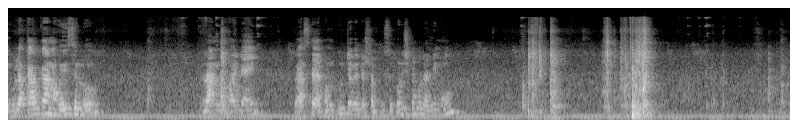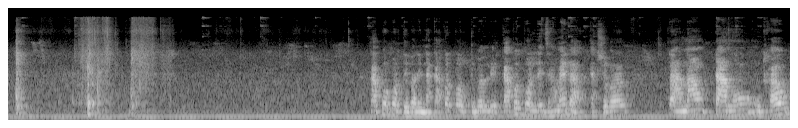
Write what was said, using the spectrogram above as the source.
এগুলা কালকে আনা হয়েছিল, রান্না হয় নাই। তো আজকে এখন কুইটা কেটে সব কিছু পরিষ্কার করে নিমু। কাপড় পরতে পারি না, কাপড় পরতে পারলে কাপড় পরলে ঝামেলা, একশো টানাও টানো, উঠাও।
